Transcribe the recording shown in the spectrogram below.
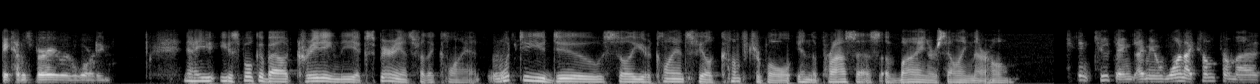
becomes very rewarding. Now, you, you spoke about creating the experience for the client. Mm-hmm. What do you do so your clients feel comfortable in the process of buying or selling their home? I think two things. I mean, one, I come from a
